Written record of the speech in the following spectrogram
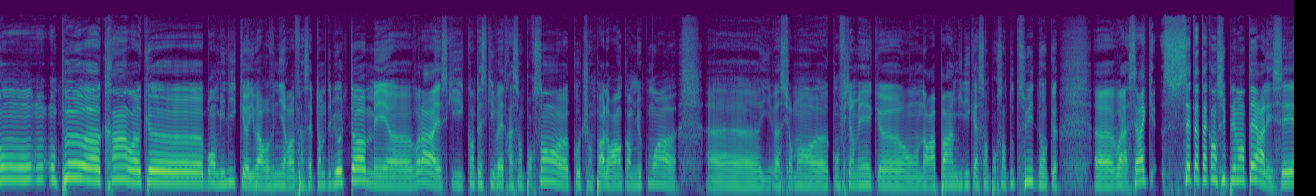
on, on- on peut euh, craindre que bon Milik euh, il va revenir euh, fin septembre début octobre mais voilà est-ce qu'il quand est-ce qu'il va être à 100% Euh, coach en parlera encore mieux que moi il va sûrement confirmer qu'on n'aura pas un Milik à 100% tout de suite donc voilà c'est vrai que cet attaquant supplémentaire allez c'est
